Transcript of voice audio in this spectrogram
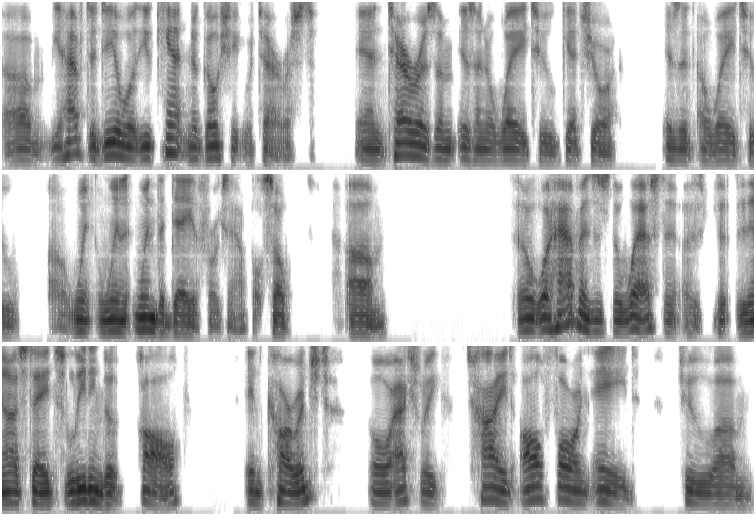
um, you have to deal with you can't negotiate with terrorists. And terrorism isn't a way to get your isn't a way to uh, win win win the day for example. So um, so what happens is the west uh, the united states leading the call encouraged or actually tied all foreign aid to um,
